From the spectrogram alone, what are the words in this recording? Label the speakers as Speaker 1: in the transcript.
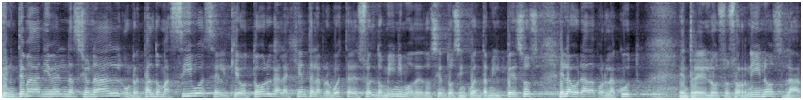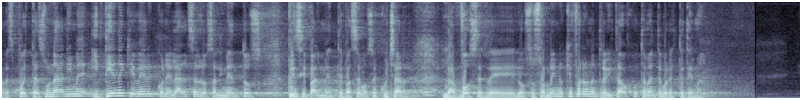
Speaker 1: Y un tema a nivel nacional, un respaldo masivo es el que otorga a la gente la propuesta de sueldo mínimo de 250 mil pesos elaborada por la CUT. Entre los osorninos la respuesta es unánime y tiene que ver con el alza en los alimentos principalmente. Pasemos a escuchar las voces de los osorninos que fueron entrevistados justamente por este tema.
